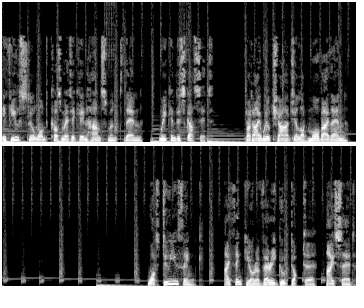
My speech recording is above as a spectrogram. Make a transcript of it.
If you still want cosmetic enhancement then, we can discuss it. But I will charge a lot more by then. What do you think? I think you're a very good doctor, I said.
